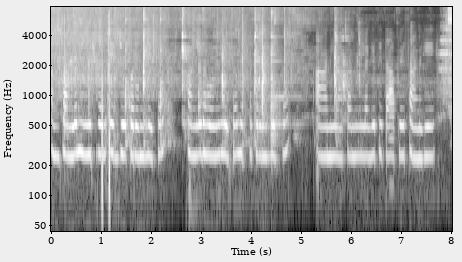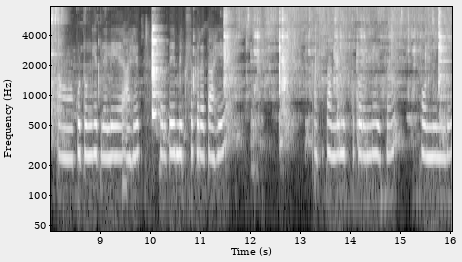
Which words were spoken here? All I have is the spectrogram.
आणि चांगलं मिश्रण एकजीव करून घ्यायचं. चांगलं ढवळून घ्यायचं मिक्स करून घ्यायचं आणि आता मी लगेच इथं आपले सांडगे कुटून घेतलेले आहेत तर ते मिक्स करत आहे. असं सांडगे मिक्स करून घ्यायचं फोडणीमध्ये.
